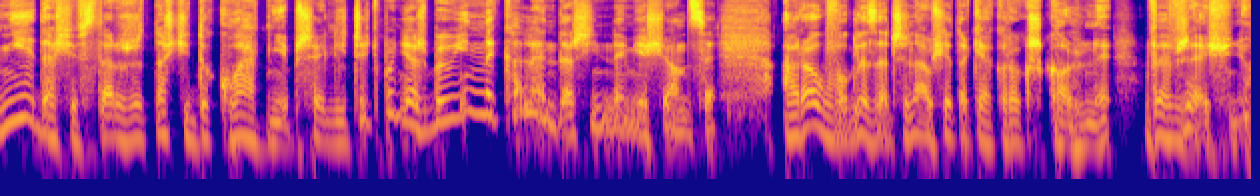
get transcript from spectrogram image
nie da się w starożytności dokładnie przeliczyć, ponieważ był inny kalendarz, inne miesiące, a rok w ogóle zaczynał się tak jak rok szkolny we wrześniu.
